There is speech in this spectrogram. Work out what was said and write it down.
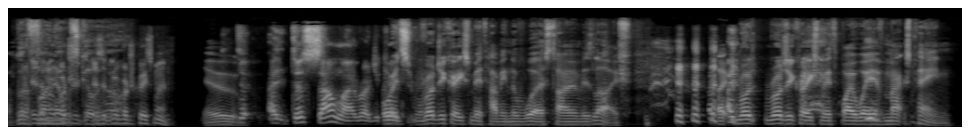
I've got to find not out what's going is it not on. Roger Craig Smith? No. It does sound like Roger. Or it's Smith. Roger Craig Smith having the worst time of his life. Like Ro- Roger Craig Smith by way of Max Payne.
